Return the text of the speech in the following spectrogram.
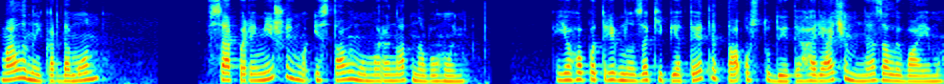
мелений кардамон. Все перемішуємо і ставимо маринад на вогонь. Його потрібно закип'ятити та остудити, гарячим не заливаємо.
